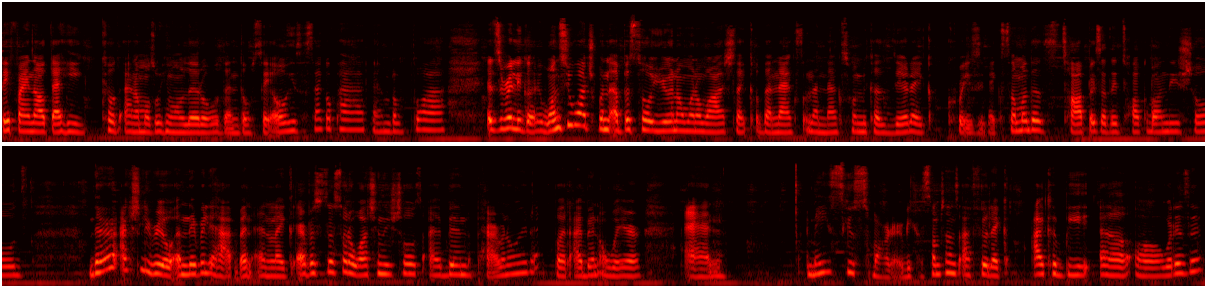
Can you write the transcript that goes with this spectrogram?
they find out that he killed animals when he was little, then they'll say, "Oh, he's a psychopath," and blah blah. blah. It's really good. Once you watch one episode, you're gonna want to watch like the next and the next one because they're like crazy. Like some of the topics that they talk about in these shows, they're actually real and they really happen. And like ever since I started watching these shows, I've been paranoid, but I've been aware, and it makes you smarter because sometimes I feel like I could be a what is it,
